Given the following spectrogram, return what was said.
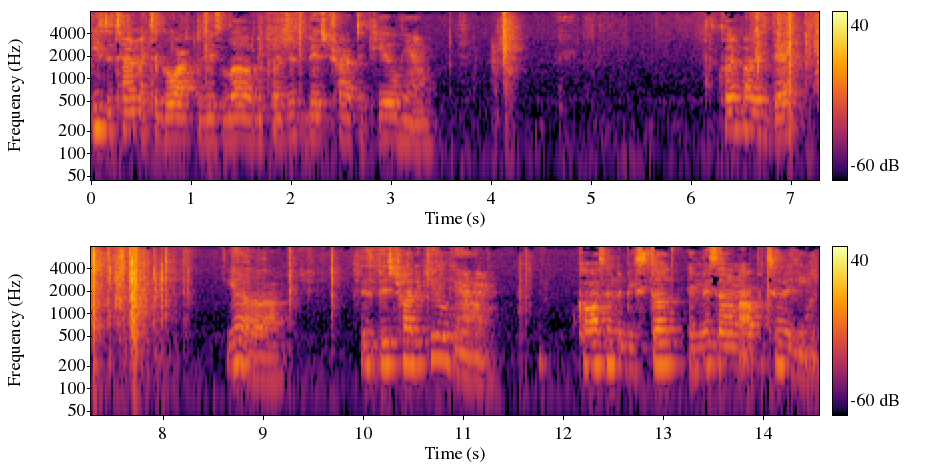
He's determined to go after this love because this bitch tried to kill him. Clarify this death. Yeah. This bitch tried to kill him. Cause him to be stuck and miss out on an opportunity.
